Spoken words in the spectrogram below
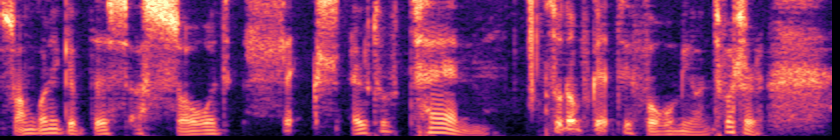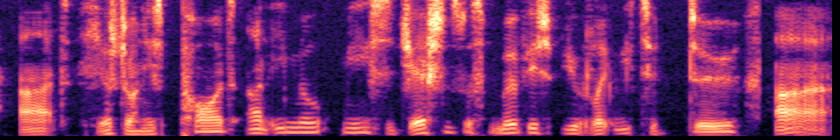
So I'm going to give this a solid 6 out of 10. So don't forget to follow me on Twitter at Here's Johnny's Pod and email me suggestions with movies you would like me to do at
